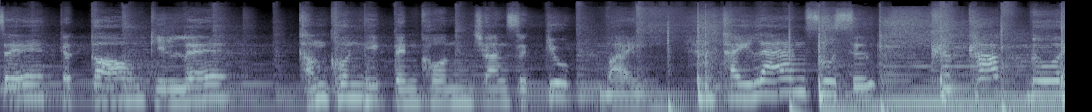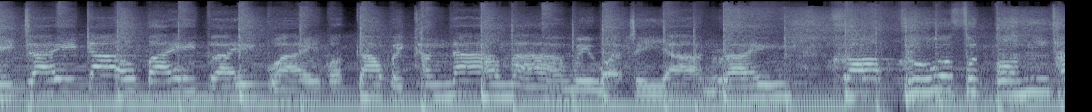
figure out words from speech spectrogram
ศษกระกองกิเลสทำคนให้เป็นคนช่างศึกยุคใหม่ ไทยแลนด์สู้ศึกคึกคักด้วยใจก้าวไปไกลกว่ากว่าก้าวไปข้างหน้ามาไม่ว่าจะอย่างไร ครอบครัวฟุตบอลไท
